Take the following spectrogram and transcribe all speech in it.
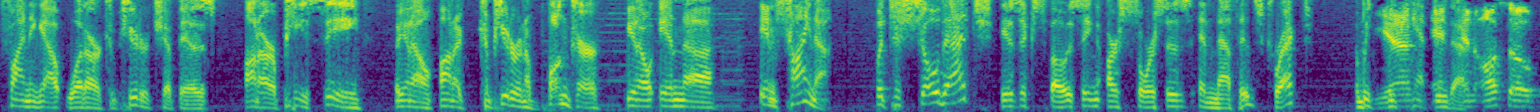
finding out what our computer chip is on our PC, you know, on a computer in a bunker, you know, in, uh, in China. But to show that is exposing our sources and methods, correct? And we, yes, we can't do and, that. And also,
